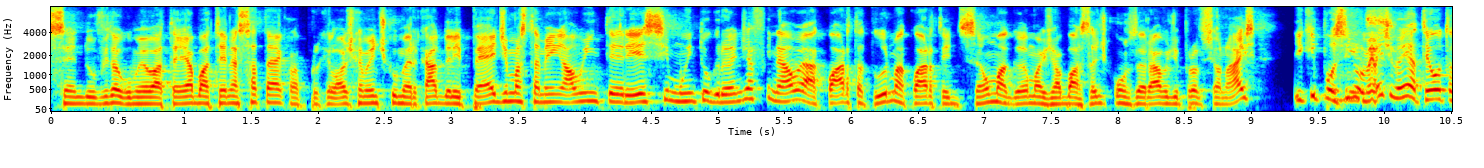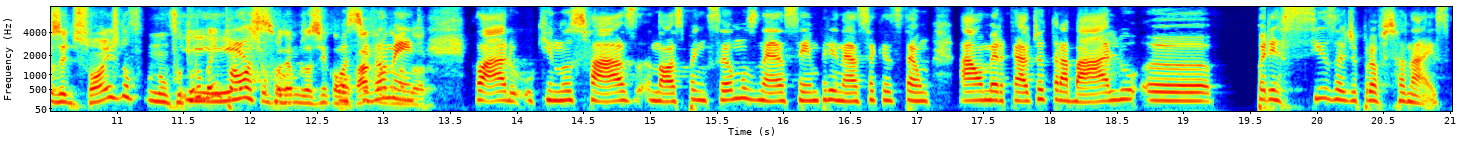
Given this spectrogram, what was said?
Sem dúvida alguma, eu até ia bater nessa tecla, porque logicamente que o mercado ele pede, mas também há um interesse muito grande, afinal é a quarta turma, a quarta edição, uma gama já bastante considerável de profissionais e que possivelmente Isso. venha a ter outras edições no, no futuro Isso. bem próximo, podemos assim colocar. Possivelmente. Claro, o que nos faz, nós pensamos né, sempre nessa questão, ah, o mercado de trabalho uh, precisa de profissionais,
